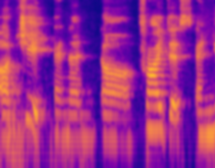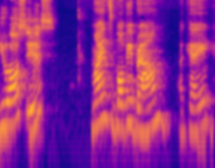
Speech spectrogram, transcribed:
uh, cheat and then uh, try this. And yours is? Mine's Bobbi Brown. Okay,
